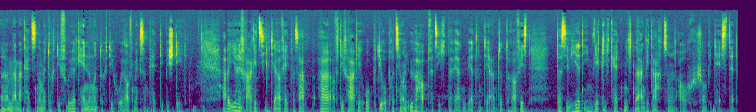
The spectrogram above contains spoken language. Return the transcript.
äh, Mammakarzinome durch die Früherkennung und durch die hohe Aufmerksamkeit, die besteht. Aber Ihre Frage zielt ja auf etwas ab, äh, auf die Frage, ob die Operation überhaupt verzichtbar werden wird. Und die Antwort darauf ist, das wird in Wirklichkeit nicht nur angedacht, sondern auch schon getestet.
